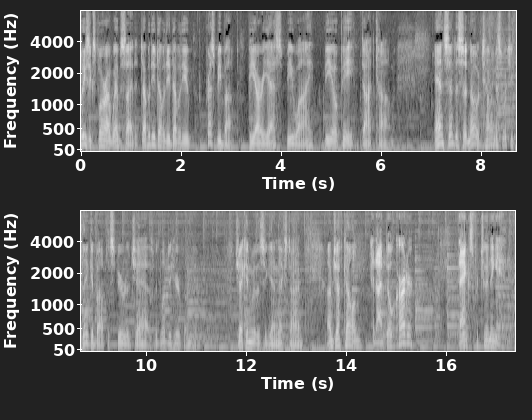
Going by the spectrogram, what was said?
please explore our website at www.presbybop, P-R-E-S-B-Y-B-O-P dot com. And send us a note telling us what you think about the spirit of jazz. We'd love to hear from you. Check in with us again next time. I'm Jeff Kellum. And I'm Bill Carter. Thanks for tuning in.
